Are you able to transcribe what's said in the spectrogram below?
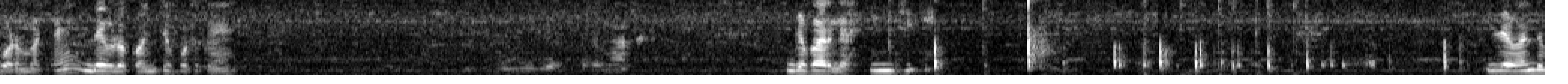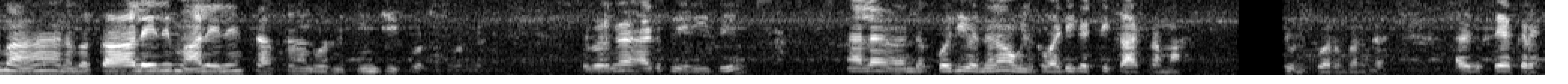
போட மாட்டேன். இந்த இவ்வளோ கொஞ்சம் போட்டுக்கேன் இங்கே பாருங்கள் இஞ்சி. இதை வந்துமா நம்ம காலையிலையும் மாலையிலையும் சாப்பிட்லாம் ஒரு இஞ்சி போட்டு பாருங்க இது பாருங்க அடுப்பு எரியுது. நல்லா அந்த கொதி வந்தோன்னா உங்களுக்கு வடிகட்டி காட்டுறேம்மா. தூள் போகிற பாருங்க. அதுக்கு சேர்க்குறேன்.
